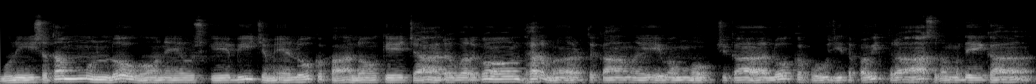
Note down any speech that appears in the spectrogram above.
मुनि शतम उन लोगों ने उसके बीच में लोकपालों के चार वर्गों, धर्म, अर्थ, काम एवं मोक्ष का लोक पूजित पवित्र आश्रम देखा।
